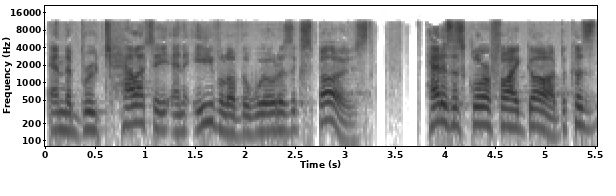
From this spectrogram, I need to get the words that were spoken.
and the brutality and evil of the world is exposed. How does this glorify God? Because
